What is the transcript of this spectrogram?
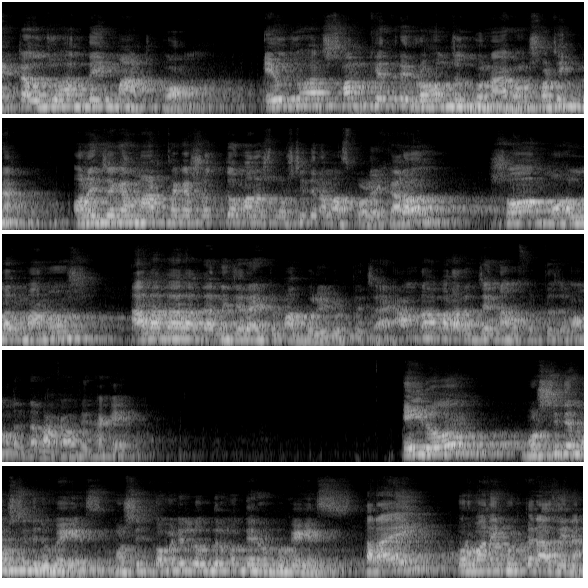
একটা অজুহাত দেই মাঠ কম। এই অজুহাত সব ক্ষেত্রে গ্রহণযোগ্য না এবং সঠিক না। অনেক জায়গায় মাঠ থাকা সত্ত্বেও মানুষ মসজিদে নামাজ পড়ে। কারণ সব মহল্লার মানুষ আলাদা আলাদা নিজেরা একটু মাত বলি করতে চায়। আমরা আবার আরেক জায়গায় নামাজ পড়তে যাব, আমাদের একটা বাঁকাওয়াতি থাকে। এই রোগ মসজিদে মসজিদে ঢুকে গেছে। মসজিদ কমিটির লোকদের মধ্যে রোগ ঢুকে গেছে। তারাই কোরবানি করতে রাজি না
